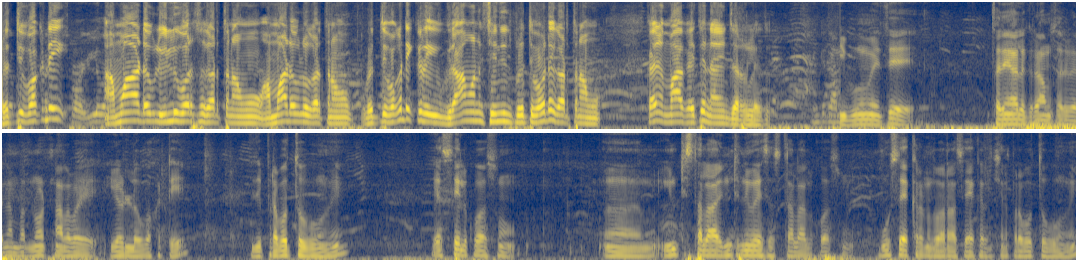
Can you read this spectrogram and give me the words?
ప్రతి ఒక్కటి అమ్మా డబ్బులు ఇల్లు వరుస కడుతున్నాము అమ్మా డబ్బులు కడుతున్నాము. ప్రతి ఒక్కటి ఇక్కడ ఈ గ్రామానికి చెందిన ప్రతి ఒక్కటి కడుతున్నాము. కానీ మాకైతే న్యాయం జరగలేదు. ఈ భూమి అయితే తనియాల గ్రామ సర్వే నెంబర్ నూట నలభై ఏడులో ఒకటి. ఇది ప్రభుత్వ భూమి. ఎస్సీల కోసం ఇంటి స్థల ఇంటి నివేశ స్థలాల కోసం భూసేకరణ ద్వారా సేకరించిన ప్రభుత్వ భూమి.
